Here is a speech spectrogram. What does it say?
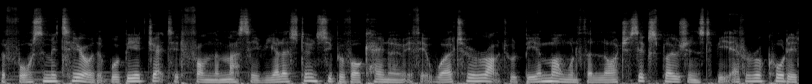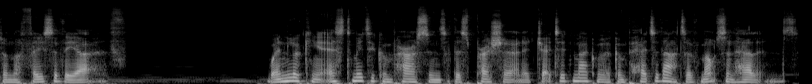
the force and material that would be ejected from the massive Yellowstone supervolcano if it were to erupt would be among one of the largest explosions to be ever recorded on the face of the Earth. When looking at estimated comparisons of this pressure and ejected magma compared to that of Mount St. Helens,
